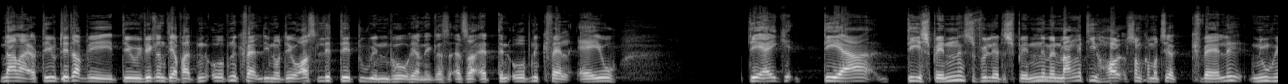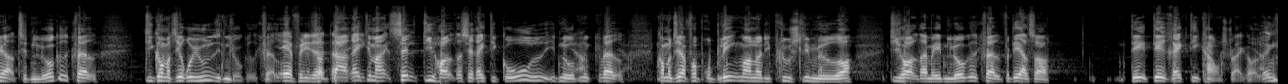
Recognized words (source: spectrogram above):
Nej, nej, og det er jo det, der vil, det er jo i virkeligheden derfor, at den åbne kval lige nu, det er jo også lidt det, du er inde på her, Niklas. Altså, at den åbne kval er jo, det er ikke, det er, det er spændende, selvfølgelig er det spændende, mm. men mange af de hold, som kommer til at kvalle nu her til den lukkede kval, de kommer til at ryge ud i den lukkede kval. Ja, fordi der- så der der, er er rigtig ikke- mange, selv de hold, der ser rigtig gode ud i den åbne Ja, kval, kommer til at få problemer, når de pludselig møder de hold, der er med i den lukkede kval, for det er altså, det, det er rigtige Counter-Strike-hold, ikke?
